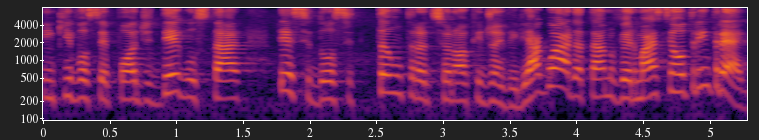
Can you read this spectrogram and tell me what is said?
em que você pode degustar desse doce tão tradicional aqui de Joinville. E aguarda, tá? No Ver Mais tem outra entrega.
